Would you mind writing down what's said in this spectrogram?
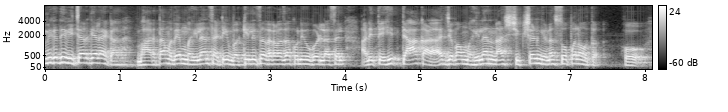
तुम्ही कधी विचार केलाय का? भारतामध्ये महिलांसाठी वकिलीचा दरवाजा कोणी उघडला असेल? आणि तेही त्या काळात जेव्हा महिलांना शिक्षण घेणं सोपं नव्हतं. हो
